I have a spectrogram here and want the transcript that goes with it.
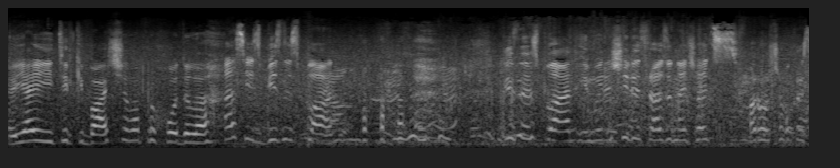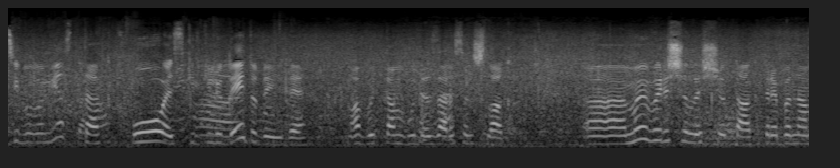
Я її тільки бачила, проходила. У нас есть бизнес-план. Бизнес-план. И мы решили сразу начать с хорошего, красивого места. Так, ой, скільки людей туди йде. мабуть, там буде зараз аншлаг. Е, Ми вирішили, що так, треба нам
